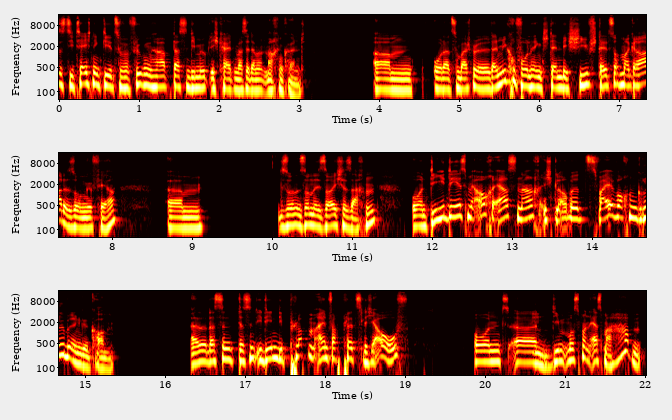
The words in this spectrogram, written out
ist die Technik, die ihr zur Verfügung habt, das sind die Möglichkeiten, was ihr damit machen könnt. Ähm, oder zum Beispiel, dein Mikrofon hängt ständig schief, stell's doch mal gerade so ungefähr. Ähm, so, so eine solche Sachen. Und die Idee ist mir auch erst nach, ich glaube, zwei Wochen Grübeln gekommen. Also, das sind, das sind Ideen, die ploppen einfach plötzlich auf. Und äh, Hm. die muss man erstmal haben.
